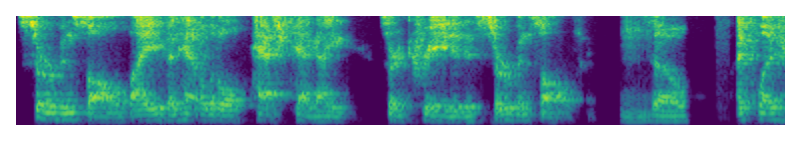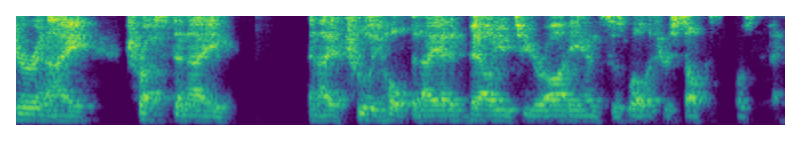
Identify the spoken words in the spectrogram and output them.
serve and solve. I even have a little hashtag I sort of created is serve and solve. Mm-hmm. So my pleasure, and I trust and I and I truly hope that I added value to your audience as well as yourself as host today.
